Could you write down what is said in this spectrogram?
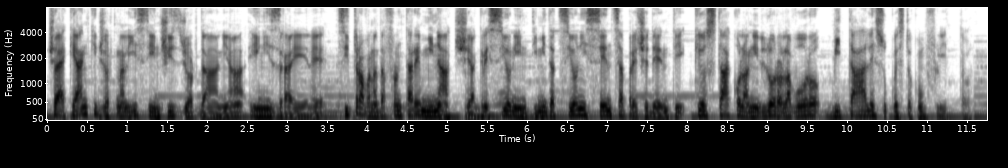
cioè che anche i giornalisti in Cisgiordania e in Israele si trovano ad affrontare minacce, aggressioni e intimidazioni senza precedenti che ostacolano il loro lavoro vitale su questo conflitto.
